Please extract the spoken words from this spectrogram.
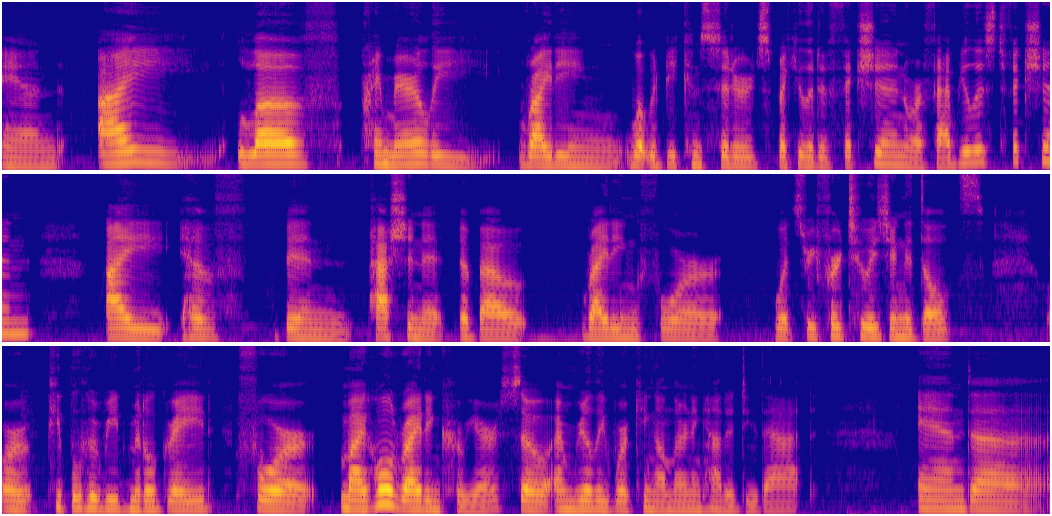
And I love primarily writing what would be considered speculative fiction or fabulist fiction. I have been passionate about writing for what's referred to as young adults or people who read middle grade for my whole writing career. So I'm really working on learning how to do that. And uh,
